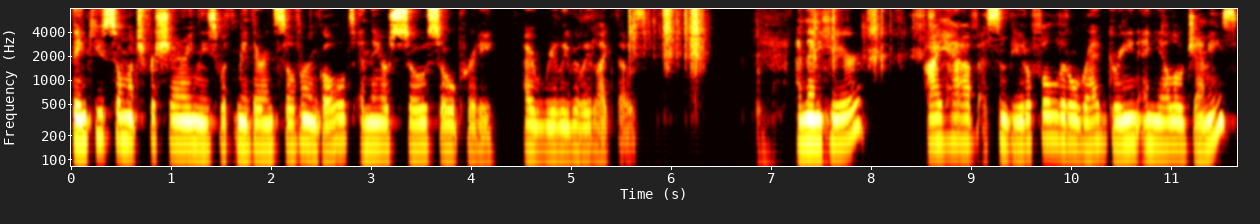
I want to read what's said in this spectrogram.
thank you so much for sharing these with me. They're in silver and golds, and they are so, so pretty. I really, really like those. And then here, I have some beautiful little red, green, and yellow gemmies.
